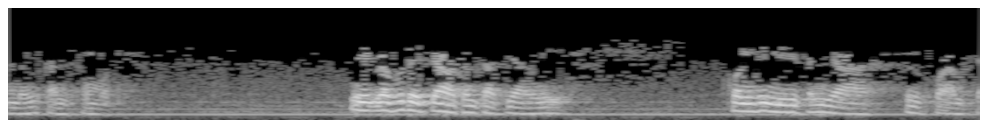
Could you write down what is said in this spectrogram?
เหมือนกันทั้งหมดนี่พระพุทธเจ้าตรัสอย่างนี้ คนที่มีสัญญาคือความจ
